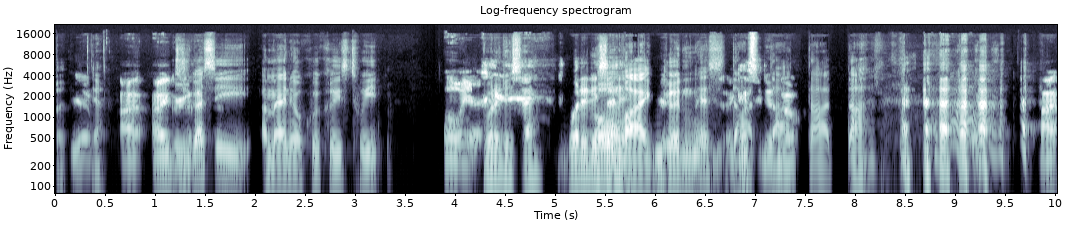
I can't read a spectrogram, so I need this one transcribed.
But Yeah. yeah. I, I agree. Did you with guys see Immanuel Quickley's tweet? Oh yeah. What did he say? What did he Oh say? Oh my goodness. I Dot, guess he didn't dot, know. dot, dot. I-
